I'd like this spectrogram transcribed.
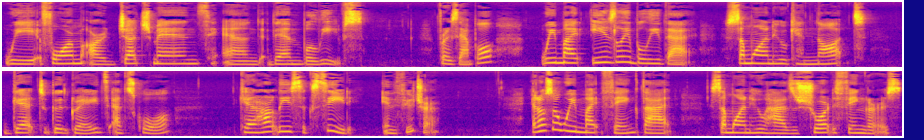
we form our judgments and then beliefs. For example, we might easily believe that someone who cannot get good grades at school can hardly succeed in the future. And also, we might think that someone who has short fingers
